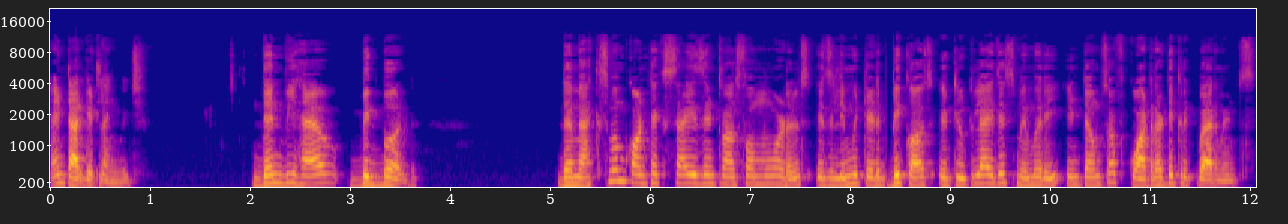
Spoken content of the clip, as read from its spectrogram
and target language. Then we have Big Bird. The maximum context size in transformer models is limited because it utilizes memory in terms of quadratic requirements.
